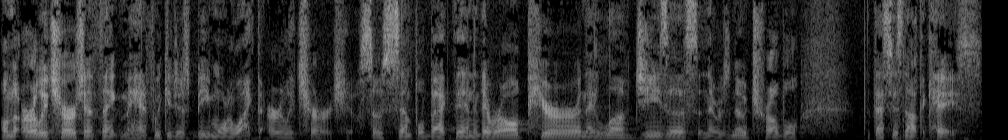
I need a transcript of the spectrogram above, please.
on the early church and think, man, if we could just be more like the early church. It was so simple back then, and they were all pure, and they loved Jesus, and there was no trouble. But that's just not the case.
